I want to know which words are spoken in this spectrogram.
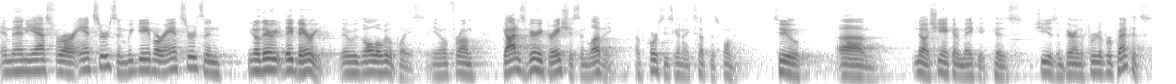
and then he asked for our answers, and we gave our answers, and, you know, they varied. It was all over the place, you know, from God is very gracious and loving of course he's going to accept this woman. To, um, no, she ain't going to make it because she isn't bearing the fruit of repentance,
